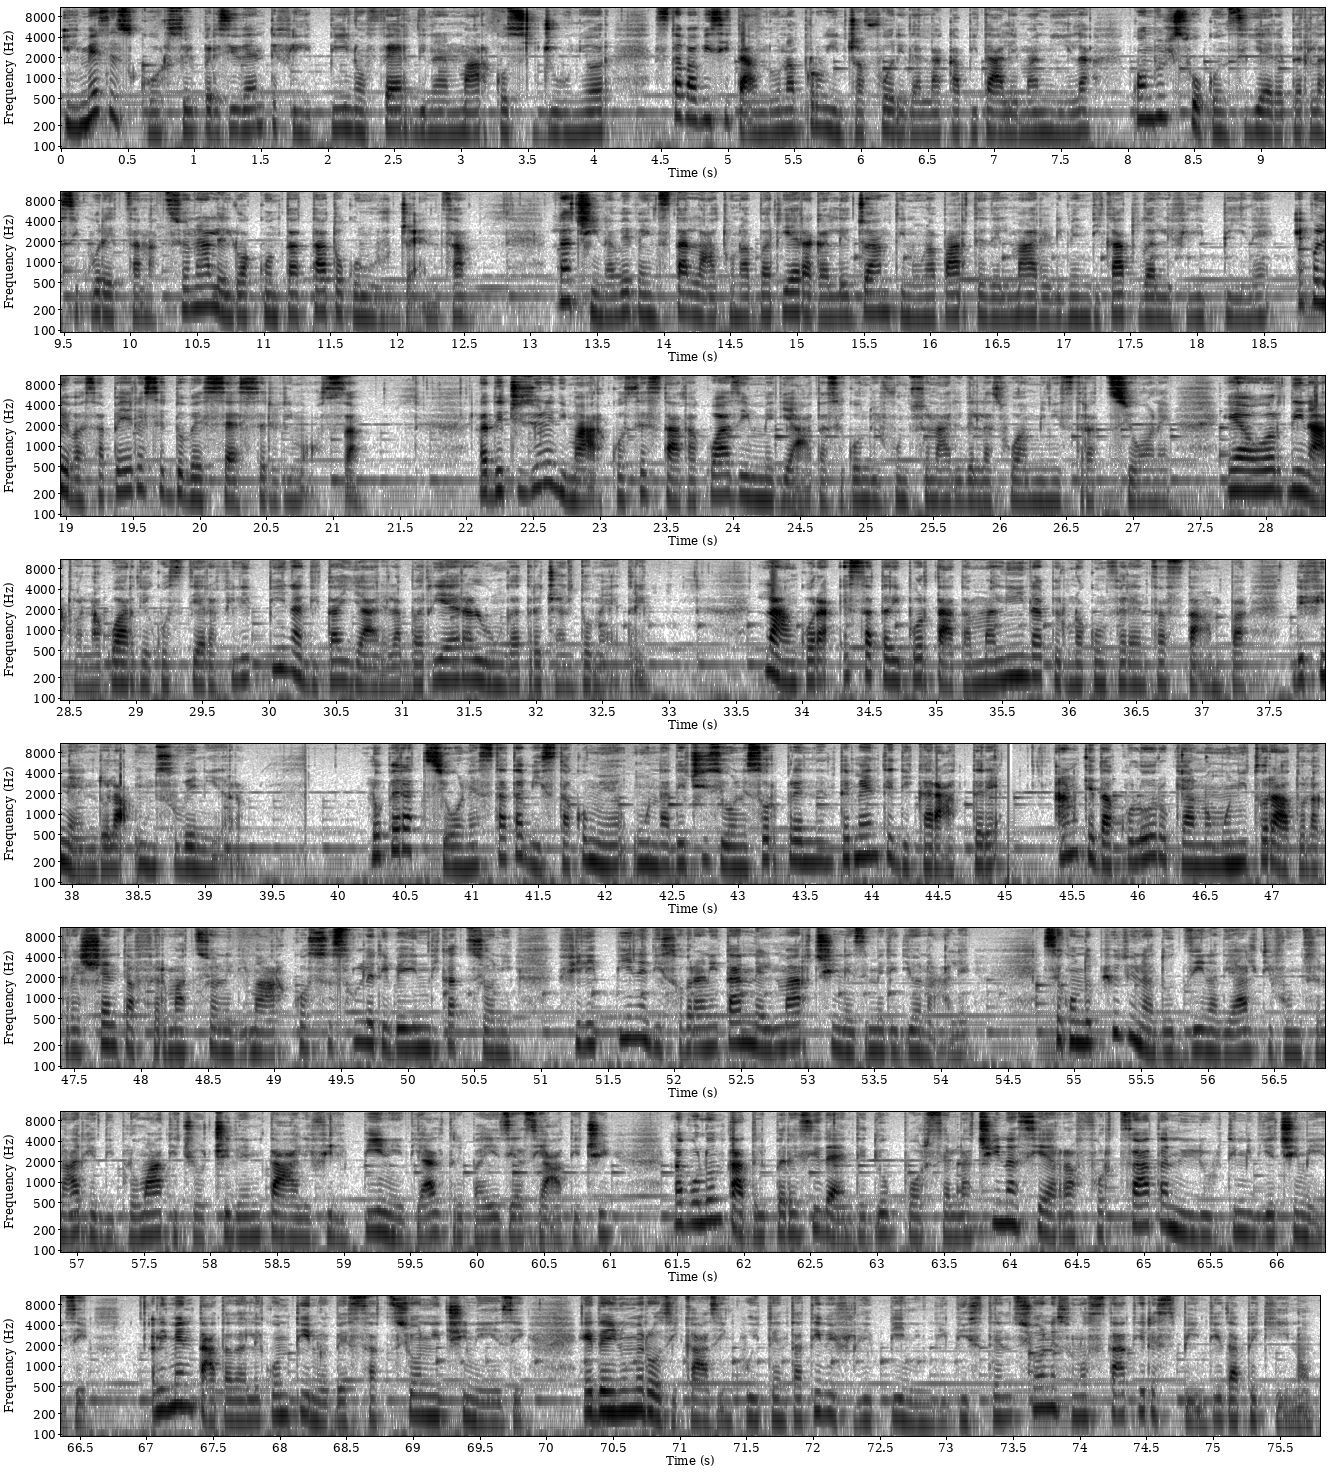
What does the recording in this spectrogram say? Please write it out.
Il mese scorso il presidente filippino Ferdinand Marcos Jr. stava visitando una provincia fuori dalla capitale Manila quando il suo consigliere per la sicurezza nazionale lo ha contattato con urgenza. La Cina aveva installato una barriera galleggiante in una parte del mare rivendicato dalle Filippine e voleva sapere se dovesse essere rimossa. La decisione di Marcos è stata quasi immediata secondo i funzionari della sua amministrazione e ha ordinato alla Guardia Costiera filippina di tagliare la barriera lunga 300 metri. L'ancora è stata riportata a Manila per una conferenza stampa, definendola un souvenir. L'operazione è stata vista come una decisione sorprendentemente di carattere anche da coloro che hanno monitorato la crescente affermazione di Marcos sulle rivendicazioni filippine di sovranità nel Mar Cinese meridionale. Secondo più di una dozzina di alti funzionari e diplomatici occidentali, filippini e di altri paesi asiatici, la volontà del presidente di opporsi alla Cina si è rafforzata negli ultimi dieci mesi, alimentata dalle continue vessazioni cinesi e dai numerosi casi in cui i tentativi filippini di distensione sono stati respinti da Pechino.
